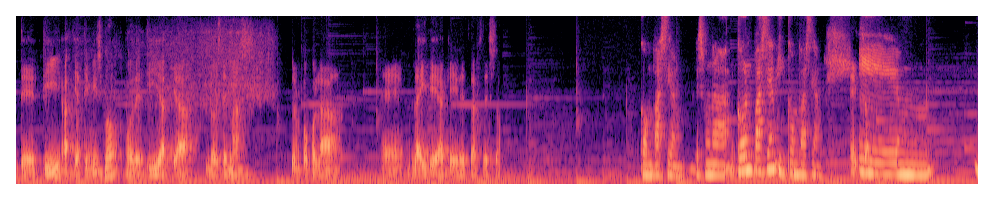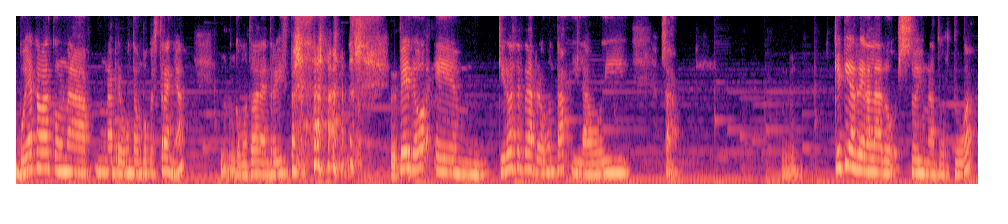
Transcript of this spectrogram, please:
de ti hacia ti mismo o de ti hacia los demás. Es un poco la, eh, la idea que hay detrás de eso. Compasión, es una compasión y compasión. Em, voy a acabar con una, una pregunta un poco extraña, como toda la entrevista. Pero em, quiero hacerte la pregunta y la voy. O sea, ¿qué te ha regalado Soy una tortuga?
